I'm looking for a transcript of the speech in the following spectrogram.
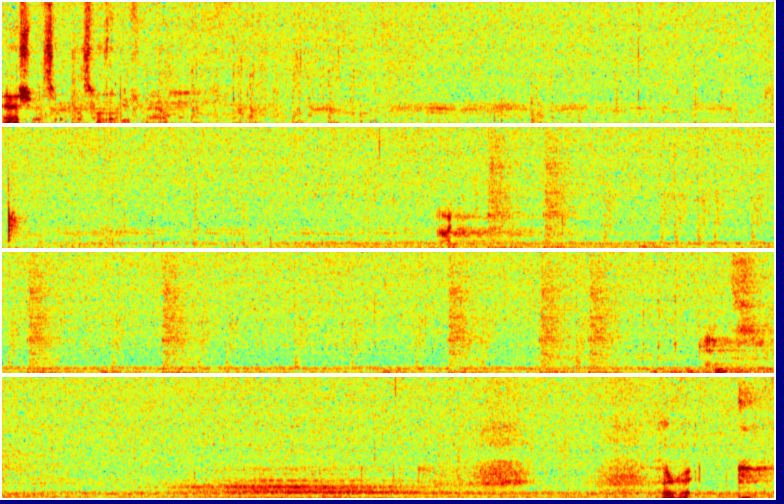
yeah, sure, sort of plus one will do for now. All right.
